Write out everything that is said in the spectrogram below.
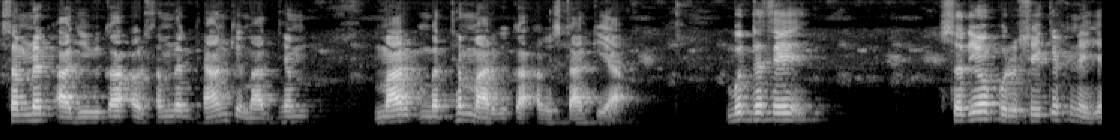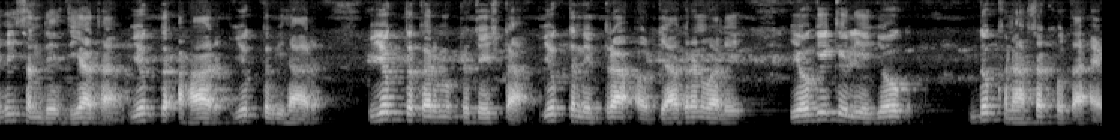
सम्यक आजीविका और सम्यक ध्यान के माध्यम, मार्ग, मध्यम मार्ग का आविष्कार किया। बुद्ध से सदियों पूर्व श्री कृष्ण ने यही संदेश दिया था, युक्त आहार, युक्त विहार, युक्त कर्म प्रचेष्टा, युक्त निद्रा और जागरण वाले योगी के लिए योग दुख नाशक होता है।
